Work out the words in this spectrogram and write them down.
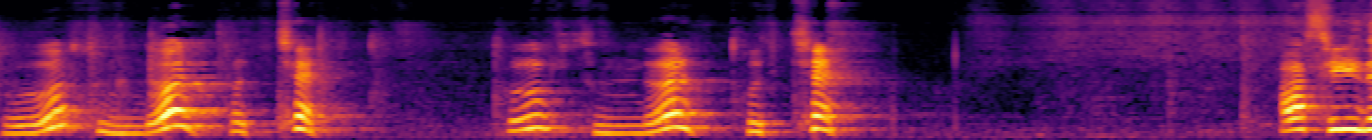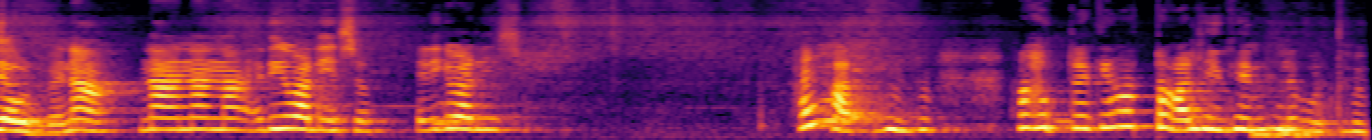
খুব সুন্দর হচ্ছে। খুব সুন্দর হচ্ছে। আবার সিঁড়ি দিয়ে উঠবে না না না না এদিকে বাড়ি এসো এদিকে বাড়ি এসো। হ্যাঁ হাত হাতটাকে আমার তালি দিয়ে নিলে প্রথমে।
